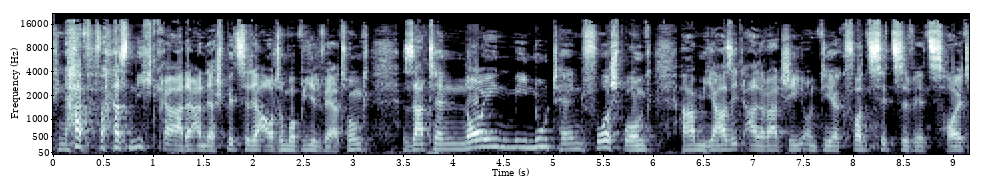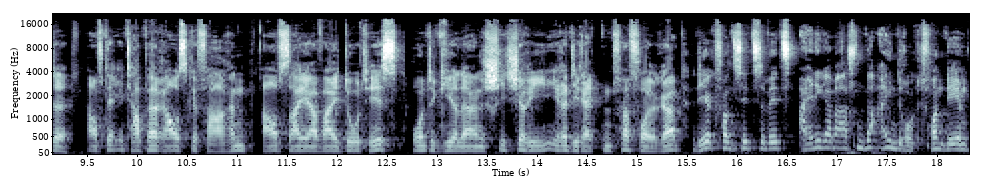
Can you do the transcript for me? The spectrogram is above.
Knapp war es nicht gerade an der Spitze der Automobilwertung. Satte neun Minuten Vorsprung haben Yazid Al-Raji und Dirk von Sitzewitz heute auf der Etappe rausgefahren. Auf Sayawai Dotis und Girlan Schicheri ihre direkten Verfolger. Dirk von Sitzewitz einigermaßen beeindruckt von dem,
